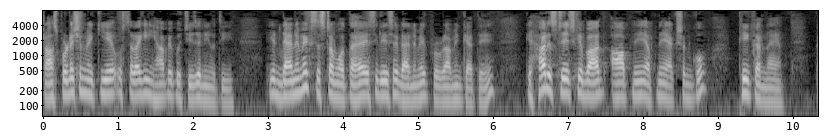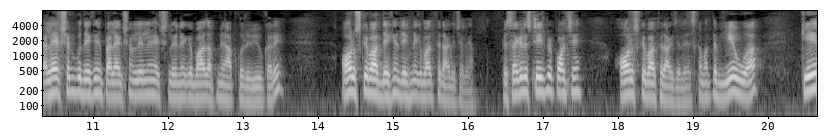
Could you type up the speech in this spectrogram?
ٹرانسپورٹیشن میں کی ہے اس طرح کی یہاں پہ کوئی چیزیں نہیں ہوتی یہ ڈائنمک سسٹم ہوتا ہے، اسی لیے اسے ڈائنمک پروگرامنگ کہتے ہیں کہ ہر اسٹیج کے بعد آپ نے اپنے ایکشن کو ٹھیک کرنا ہے۔ پہلے ایکشن کو دیکھیں، پہلے ایکشن لے لیں ایکشن لینے کے بعد اپنے آپ کو ریویو کریں، اور اس کے بعد دیکھیں، دیکھنے کے بعد پھر آگے چلیں۔ پھر سیکنڈ اسٹیج پہ پہنچیں اور اس کے بعد پھر آگے چلیں۔ اس کا مطلب یہ ہوا کہ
